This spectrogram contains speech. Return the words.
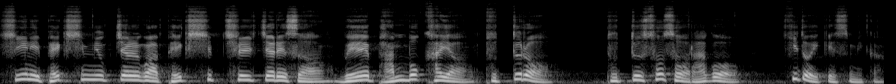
시인이 116절과 117절에서 왜 반복하여 붙들어 붙드소서라고 기도했겠습니까?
